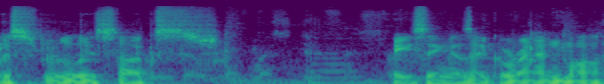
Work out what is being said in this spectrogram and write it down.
This really sucks. Facing as a grandma.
